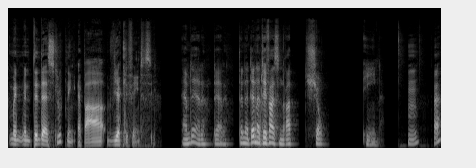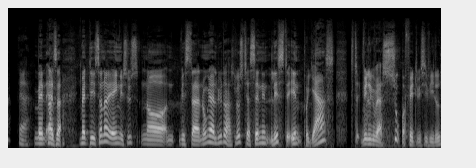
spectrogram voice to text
Men, men den der slutning er bare virkelig fantasy. Jamen, det er det. Det er det. Den er, den er, det er faktisk en ret sjov en. Mm. Ja. Ja. Men Nå. altså, men det er sådan noget, jeg egentlig synes, når, hvis der er nogen af jer lytter, har lyst til at sende en liste ind på jeres, ville være super fedt, hvis I ville.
